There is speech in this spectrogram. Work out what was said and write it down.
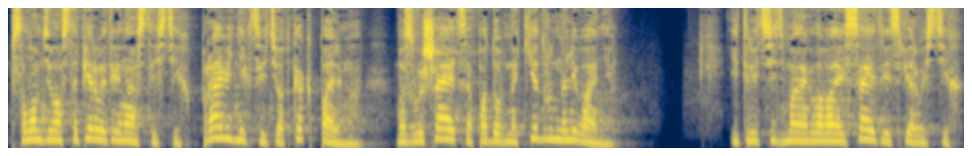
Псалом 91, 13 стих. «Праведник цветет, как пальма, возвышается, подобно кедру на Ливане». И 37 глава Исаия, 31 стих.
